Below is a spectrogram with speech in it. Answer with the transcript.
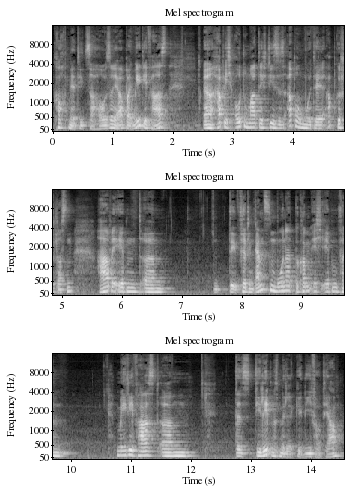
koche mir die zu Hause. Ja, bei Medifast äh, habe ich automatisch dieses Abo-Modell abgeschlossen, habe eben ähm, die, für den ganzen Monat bekomme ich eben von Medifast ähm, das, die Lebensmittel geliefert, ja.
